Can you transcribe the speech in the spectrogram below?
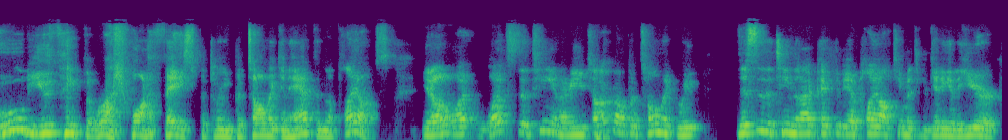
Who do you think the Rush want to face between Potomac and Hampton in the playoffs? You know what? What's the team? I mean, you talk about Potomac. We this is the team that I picked to be a playoff team at the beginning of the year,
